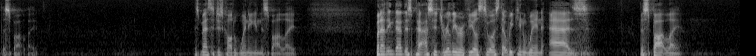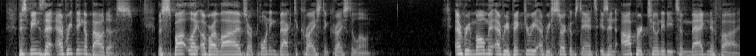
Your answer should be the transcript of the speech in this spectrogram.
the spotlight This message is called Winning in the Spotlight. But I think that this passage really reveals to us that we can win as the spotlight. This means that everything about us, the spotlight of our lives, are pointing back to Christ and Christ alone. Every moment, every victory, every circumstance is an opportunity to magnify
